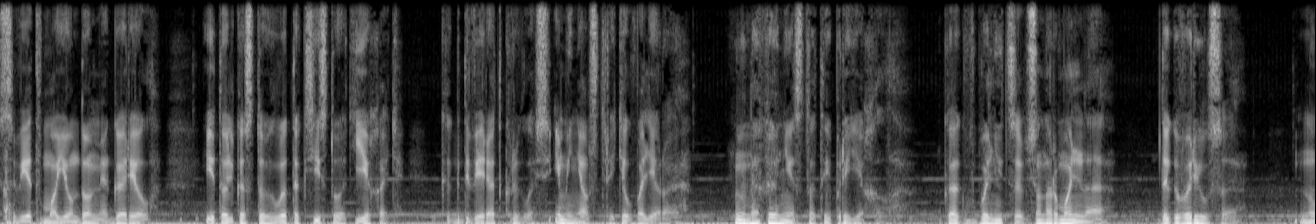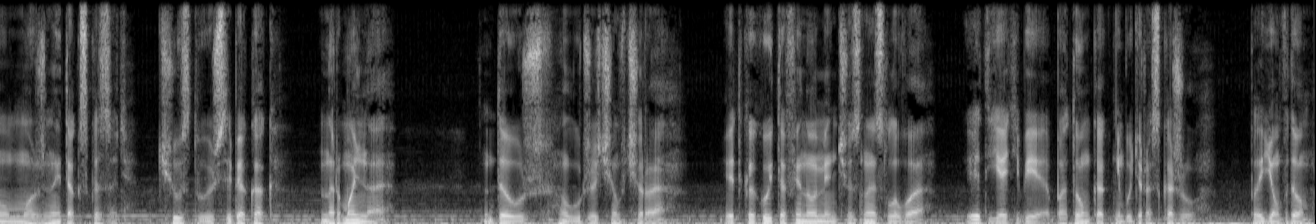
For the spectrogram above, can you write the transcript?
Свет в моем доме горел, и только стоило таксисту отъехать, как дверь открылась, и меня встретил Валера. «Наконец-то ты приехал. Как в больнице, все нормально. Договорился?» «Ну, можно и так сказать. Чувствуешь себя как? Нормально?» «Да уж, лучше, чем вчера. Это какой-то феномен, честное слово. Это я тебе потом как-нибудь расскажу. Пойдем в дом».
